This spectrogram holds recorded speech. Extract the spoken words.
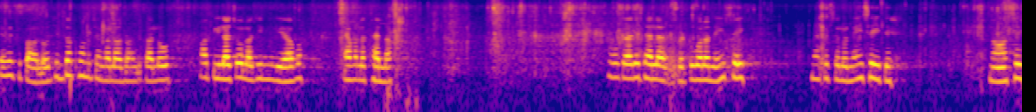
ਇਹਦੇ ਚ ਪਾ ਲਓ। ਜਿੱਦਾਂ ਤੁਹਾਨੂੰ ਚੰਗਾ ਲੱਗਦਾ ਜੀ ਕਰ ਲਓ। ਆ ਪੀਲਾ ਝੋਲਾ ਜੀ ਲਿਆ ਵਾ। ਇਹ ਵਾਲਾ ਥੈਲਾ। ਉਹ ਕਹ ਰਹੇ ਥੈਲਾ ਗੱਟੂ ਵਾਲਾ ਨਹੀਂ ਸਹੀ। ਮੈਂ ਕਿਹਾ ਚਲੋ ਨਹੀਂ ਸਹੀ ਤੇ ਨਾ ਸਹੀ।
